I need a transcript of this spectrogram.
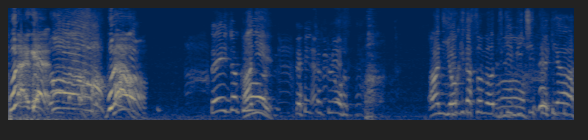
뭐야 이게 뭐야 데이저 클로스 아니. 데이저 클로스 아니 여기다 쏘면 어떻게 미친 새끼야.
